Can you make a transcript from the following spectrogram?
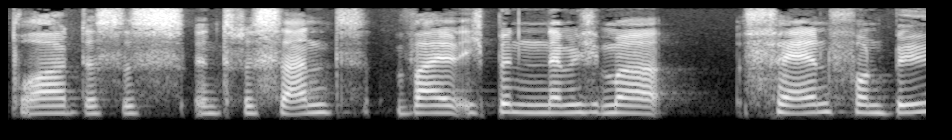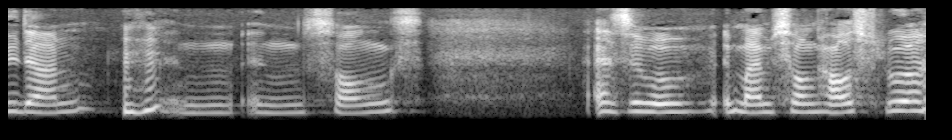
Boah, das ist interessant, weil ich bin nämlich immer Fan von Bildern mhm. in, in Songs. Also in meinem Song Hausflur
